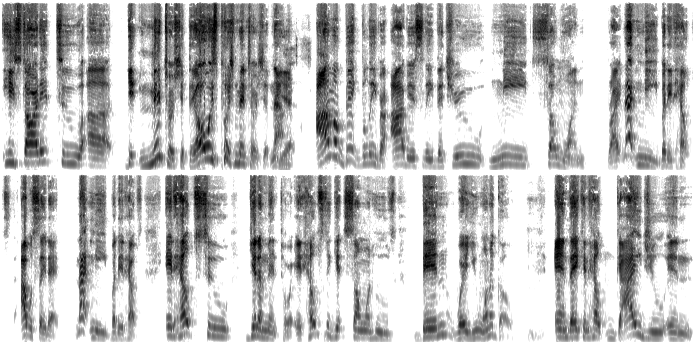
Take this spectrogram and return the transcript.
he started to uh, get mentorship. They always push mentorship. Now, yes. I'm a big believer, obviously, that you need someone, right? Not need, but it helps. I would say that not need, but it helps. It helps to get a mentor. It helps to get someone who's been where you want to go mm-hmm. and they can help guide you in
